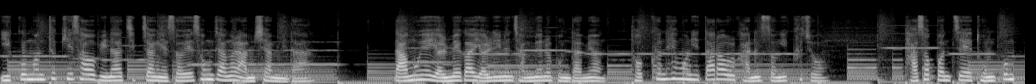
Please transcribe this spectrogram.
이 꿈은 특히 사업이나 직장에서의 성장을 암시합니다. 나무의 열매가 열리는 장면을 본다면 더 큰 행운이 따라올 가능성이 크죠. 다섯 번째, 돈꿈.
